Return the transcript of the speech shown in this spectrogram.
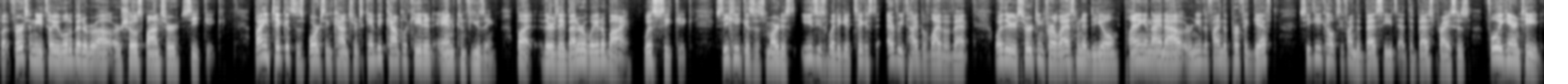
But first, I need to tell you a little bit about our show sponsor, SeatGeek. Buying tickets to sports and concerts can be complicated and confusing, but there's a better way to buy with SeatGeek. SeatGeek is the smartest, easiest way to get tickets to every type of live event. Whether you're searching for a last minute deal, planning a night out, or need to find the perfect gift, SeatGeek helps you find the best seats at the best prices, fully guaranteed.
